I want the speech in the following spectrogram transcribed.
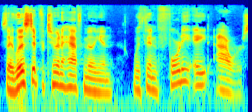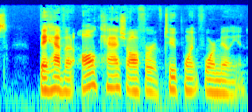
So they list it for two and a half million. Within 48 hours, they have an all cash offer of 2.4 million.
